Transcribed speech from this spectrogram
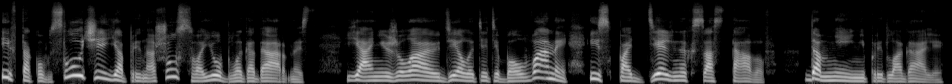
И в таком случае я приношу свою благодарность. Я не желаю делать эти болваны из поддельных составов. Да мне и не предлагали.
